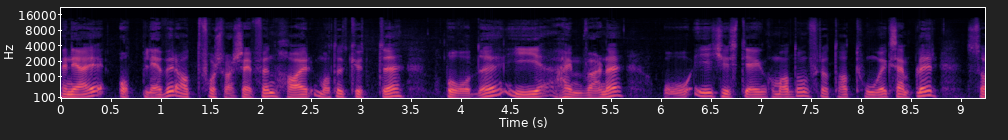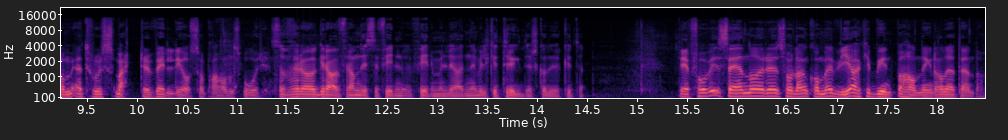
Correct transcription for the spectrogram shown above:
Men jeg opplever at forsvarssjefen har måttet kutte både i Heimevernet og i Kystjegerkommandoen, for å ta to eksempler som jeg tror smerter veldig også på hans bord. Så for å grave fram disse fire milliardene, hvilke trygder skal du kutte? Det får vi se når så langt kommer. Vi har ikke begynt behandlingen av dette ennå.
